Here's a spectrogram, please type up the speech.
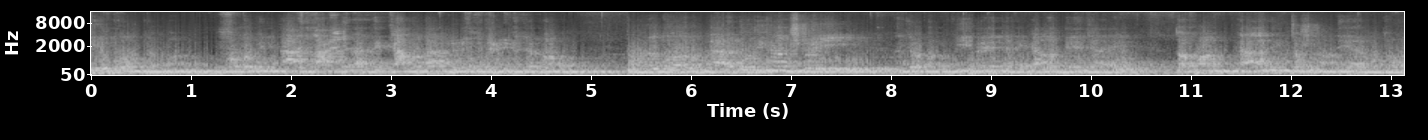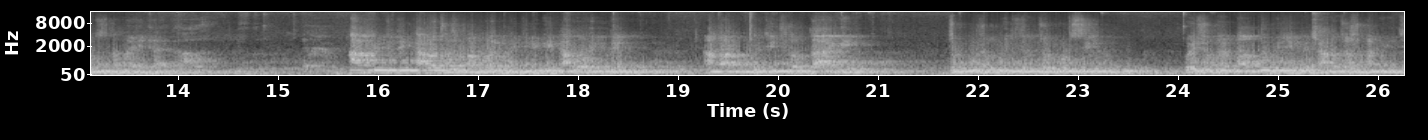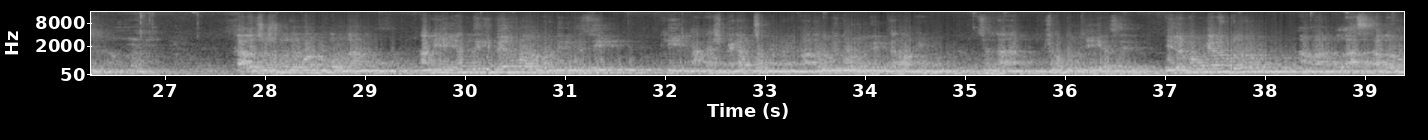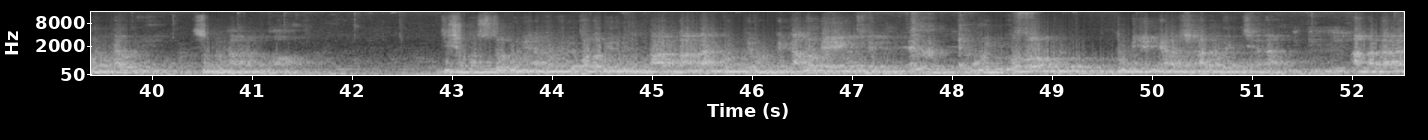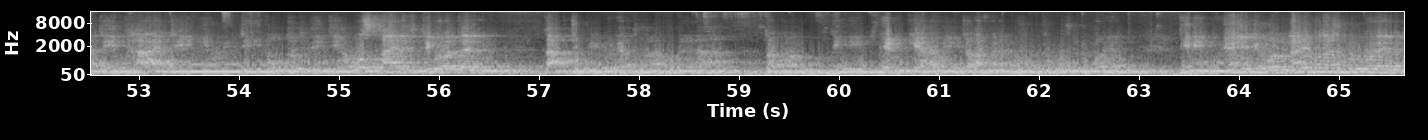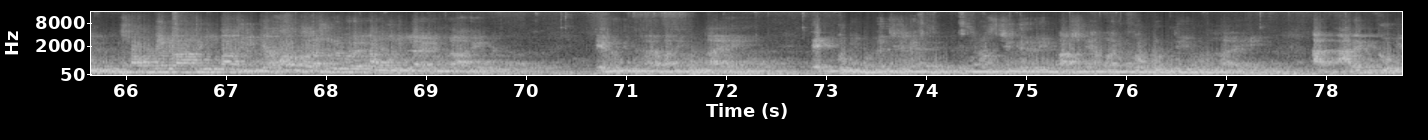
এরকম যখন ভগবীর তার লাশে রাতে কালো যখন পুরো গরমটার অধিকাংশই যখন কি হয়ে যায়, কালো হয়ে যায়, তখন কালারিং চশমা দেওয়ার মতো অবস্থা হয়ে যায় তার। আপনি যদি কালো চশমা পরেন, পৃথিবীকে কালো দেখবেন আমার দুই তিন সপ্তাহ আগে চোখ শুকিয়েছিল চোখ উঠছিল ওই সময় হয়ে একটা কালো চশমা নিয়েছিলাম। কালো চশমা যখন বললাম আমি এখান থেকে বের হওয়ার পর দেখতেছি কি আকাশ মেঘাচ্ছন্ন নয় মাঝে মধ্যে ঘুরে দেখতে হবে? না, সব ঠিক আছে। এরকম কেন হলো? আমার গ্লাস কালো হওয়ার কারণে যে সমস্ত আদমের কলমের করতে করতে কালো হয়ে গেছে। ওই কলম দুনিয়াকে আর সাদা দেখছে না। আল্লাহ তারা যে ধারায়, যে নিয়মে, যে পদ্ধতিতে, যে অবস্থায় সৃষ্টি করেছেন, তার চোখে ওটা ধরা পড়ে না। তখন তিনি প্রেমকে শুরু করেন। তিনি ন্যায়কে অন্যায় বলা শুরু করেন হককে বাতিল বাতিলকে হক বলা শুরু করেন, নাউজুবিল্লাহ ধারাবাহিকতায় এক কবি বলেছিলেন, মসজিদের এই পাশে আমার কবর দিয়ে আর আরেক কবি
